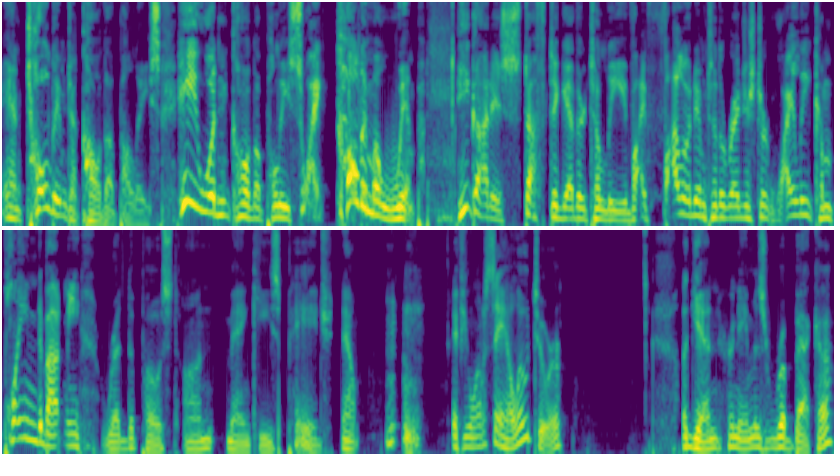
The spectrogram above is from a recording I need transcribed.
and told him to call the police. He wouldn't call the police, so I called him a wimp. He got his stuff together to leave. I followed him to the register while he complained about me. Read the post on Mankey's page. Now, if you want to say hello to her, again, her name is Rebecca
